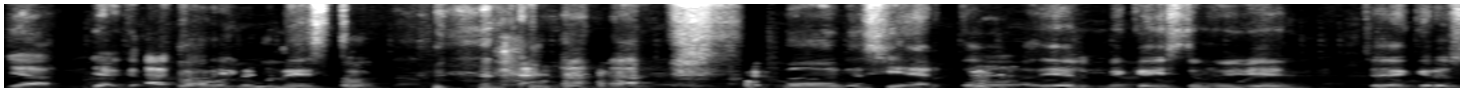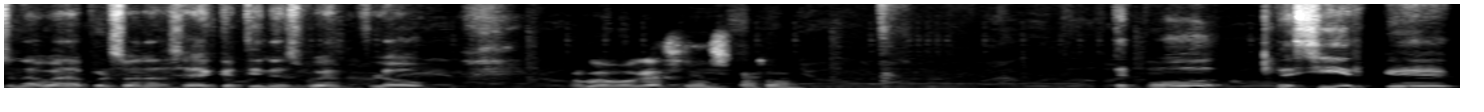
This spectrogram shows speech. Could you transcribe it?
Ya, ya acabé con esto. no, no es cierto. Adiel, me caíste muy bien. Sé que eres una buena persona, sé que tienes buen flow. Huevo, gracias, Carlos te puedo decir que,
